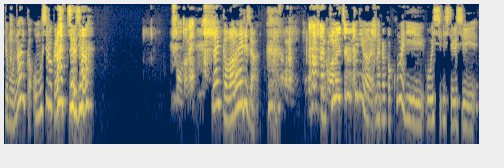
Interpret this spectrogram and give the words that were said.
でもなんか面白くなっちゃうじゃん。そうだね。なんか笑えるじゃん。なんか笑えちゃうね。定一の国は、なんかやっぱコメディを意識してるし、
